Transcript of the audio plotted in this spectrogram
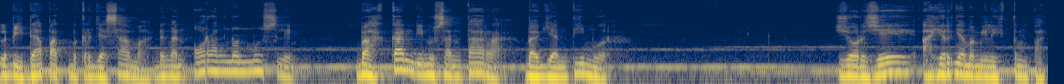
lebih dapat bekerja sama dengan orang non-Muslim, bahkan di Nusantara bagian timur. George akhirnya memilih tempat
